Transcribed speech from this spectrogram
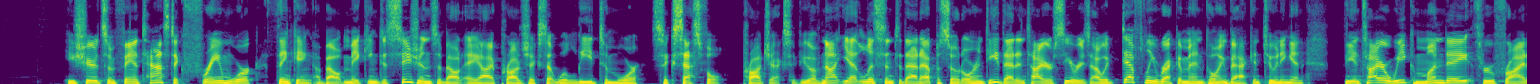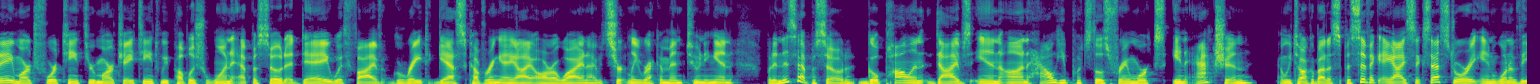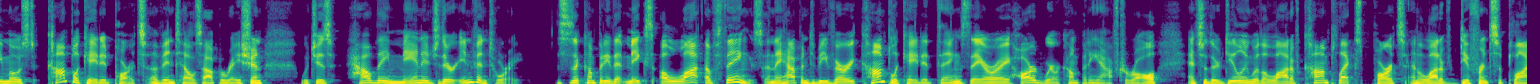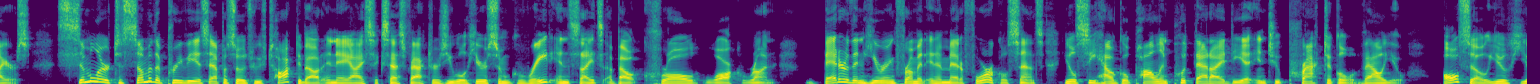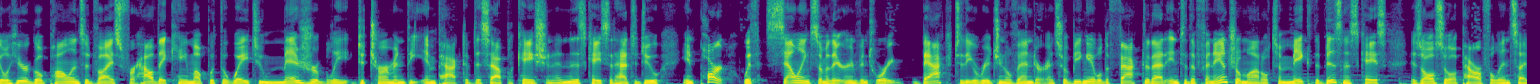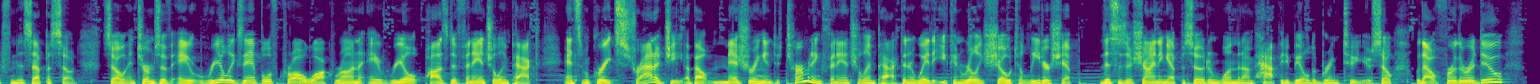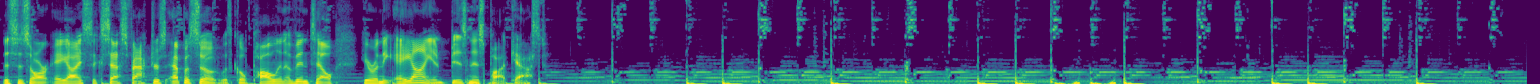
He shared some fantastic framework thinking about making decisions about AI projects that will lead to more successful projects. If you have not yet listened to that episode, or indeed that entire series, I would definitely recommend going back and tuning in. The entire week, Monday through Friday, March 14th through March 18th, we publish one episode a day with five great guests covering AI ROI, and I would certainly recommend tuning in. But in this episode, Gopalan dives in on how he puts those frameworks in action and we talk about a specific AI success story in one of the most complicated parts of Intel's operation, which is how they manage their inventory. This is a company that makes a lot of things, and they happen to be very complicated things. They are a hardware company, after all, and so they're dealing with a lot of complex parts and a lot of different suppliers. Similar to some of the previous episodes we've talked about in AI success factors, you will hear some great insights about crawl, walk, run. Better than hearing from it in a metaphorical sense, you'll see how Gopalan put that idea into practical value. Also, you'll, you'll hear Gopalan's advice for how they came up with the way to measurably determine the impact of this application. And in this case, it had to do in part with selling some of their inventory back to the original vendor. And so being able to factor that into the financial model to make the business case is also a powerful insight from this episode. So, in terms of a real example of crawl, walk, run, a real positive financial impact, and some great strategy about measuring and determining financial impact in a way that you can really show to leadership, this is a shining episode and one that I'm happy to be able to bring to you. So, without further ado, this is our AI Success Factors episode with Gopalan of Intel here on the AI in Business Podcast.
